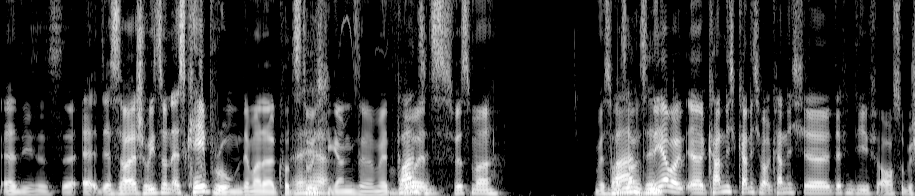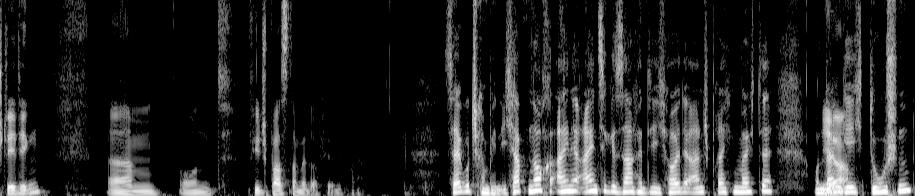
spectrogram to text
äh, dieses, äh, das war ja schon wie so ein Escape Room, den wir da kurz ja, durchgegangen sind. Mit, Wahnsinn. Oh, jetzt wissen wir, wissen wir alles. Nee, aber äh, kann ich, kann ich, kann ich äh, definitiv auch so bestätigen. Ähm, und viel Spaß damit auf jeden Fall. Sehr gut, Schrampin. Ich habe noch eine einzige Sache, die ich heute ansprechen möchte. Und dann ja. gehe ich duschen,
